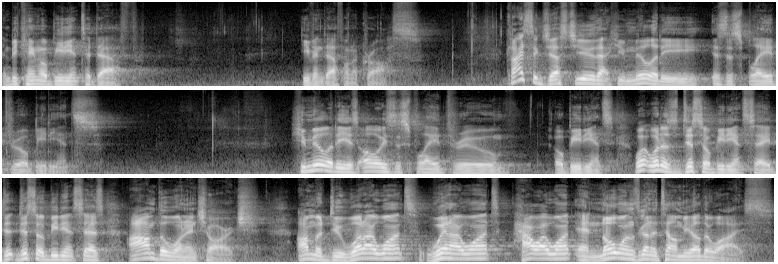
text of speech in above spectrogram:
and became obedient to death, even death on a cross. Can I suggest to you that humility is displayed through obedience? Humility is always displayed through obedience. What, what does disobedience say? D- disobedience says, I'm the one in charge. I'm going to do what I want, when I want, how I want, and no one's going to tell me otherwise.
